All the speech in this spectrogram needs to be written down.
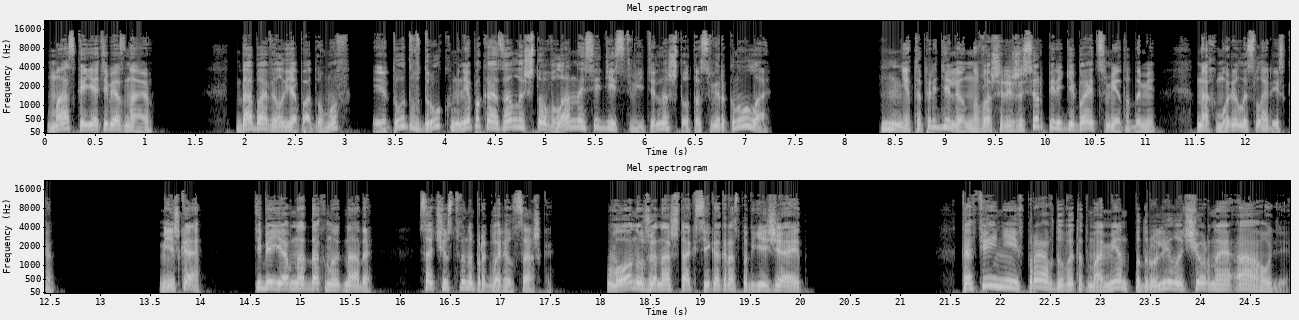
«Маска, я тебя знаю», — добавил я, подумав, и тут вдруг мне показалось, что в Ланнесе действительно что-то сверкнуло. «Нет, определенно, ваш режиссер перегибает с методами», — нахмурилась Лариска. «Мишка, тебе явно отдохнуть надо», — сочувственно проговорил Сашка. «Вон уже наш такси как раз подъезжает». Кофейня и вправду в этот момент подрулила черная Ауди,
